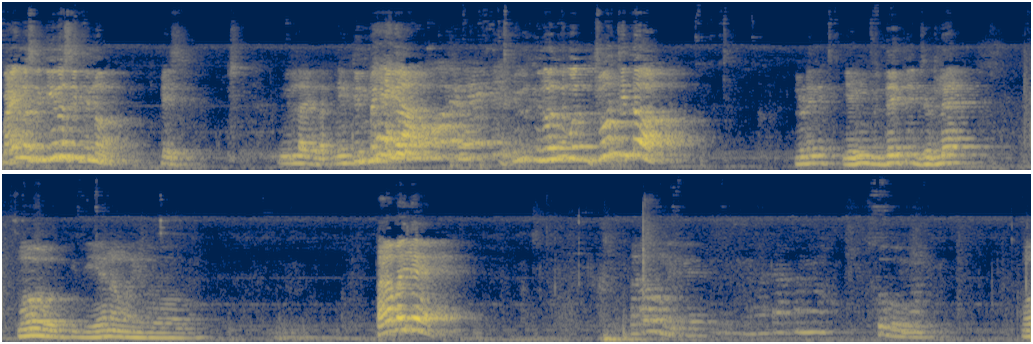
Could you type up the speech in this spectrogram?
ಬಾಯಿ ಮಸಿ ನೀನು ಸಿ ತಿನ್ನು. ಪ್ಲೀಸ್ ಇಲ್ಲ ಇಲ್ಲ ನೀನ್ ತಿನ್ಬೇಕೀಗ. ಇನ್ನೊಂದು ಒಂದು ಚೂರು ತಿನ್ನು. ನೋಡಿ ಹೆಂಗ್ ಬಿದ್ದೈತಿ ಜಿರ್ಲೆ. ಮೋ ಇದು ಏನಮ್ಮ ಇದು? ತಗ ಬೈಲಿ. ಓ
